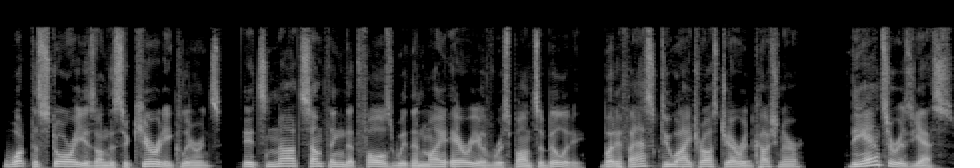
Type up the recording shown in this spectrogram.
what the story is on the security clearance, it's not something that falls within my area of responsibility, but if asked do I trust Jared Kushner? The answer is yes.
